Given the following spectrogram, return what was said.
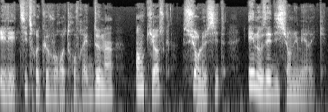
et les titres que vous retrouverez demain en kiosque, sur le site et nos éditions numériques.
